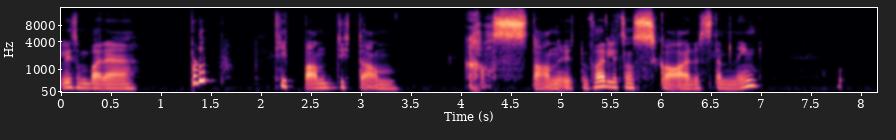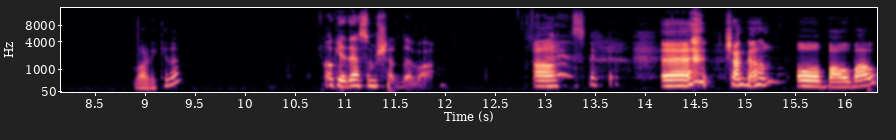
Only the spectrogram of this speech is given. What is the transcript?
liksom bare plopp tippa han, dytta han, kasta han utenfor. Litt sånn skar stemning. Var det ikke det? OK, det som skjedde, var at uh, Changan og Baobao Bao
